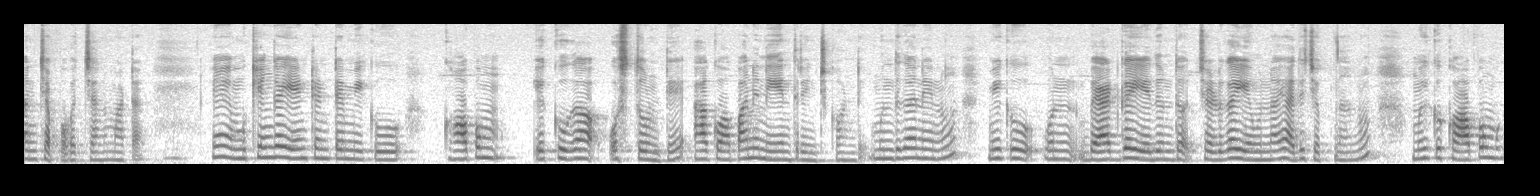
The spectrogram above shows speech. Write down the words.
అని చెప్పవచ్చు అనమాట ముఖ్యంగా ఏంటంటే మీకు కోపం ఎక్కువగా వస్తూ ఉంటే ఆ కోపాన్ని నియంత్రించుకోండి. ముందుగా నేను మీకు ఉన్ బ్యాడ్గా ఏది ఉందో చెడుగా ఏమున్నాయో అది చెప్తున్నాను. మీకు కోపం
